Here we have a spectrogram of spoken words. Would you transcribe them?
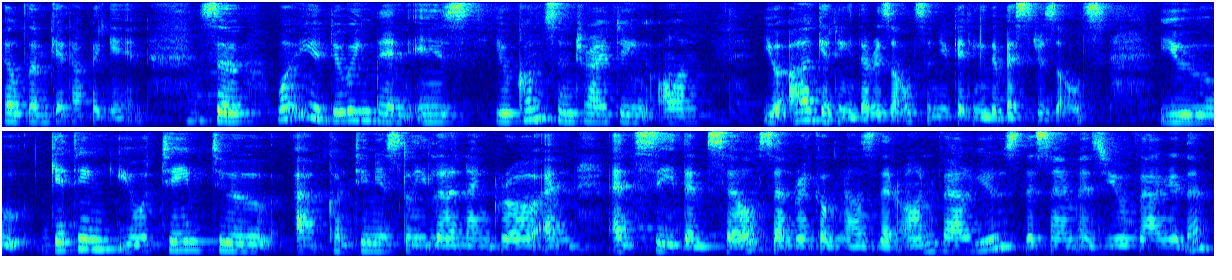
Help them get up again. So, what you're doing then is you're concentrating on, you are getting the results and you're getting the best results. You getting your team to uh, continuously learn and grow and, and see themselves and recognize their own values the same as you value them.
